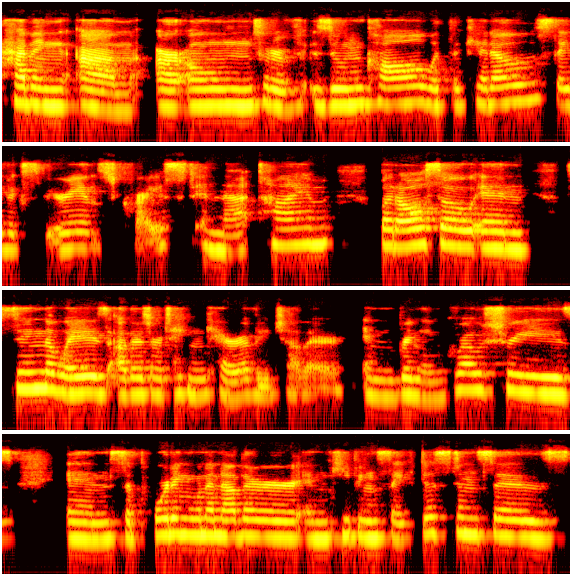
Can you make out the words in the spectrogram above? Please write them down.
having um, our own sort of Zoom call with the kiddos. They've experienced Christ in that time, but also in seeing the ways others are taking care of each other, in bringing groceries, in supporting one another, in keeping safe distances.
